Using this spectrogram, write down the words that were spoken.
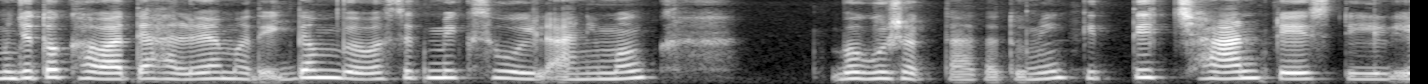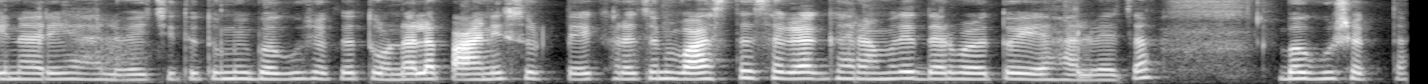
म्हणजे तो खवा त्या हलव्यामध्ये एकदम व्यवस्थित मिक्स होईल आणि मग बघू शकता आता तुम्ही किती छान टेस्ट येईल येणारे ह्या हलव्याची. तर तुम्ही बघू शकता तोंडाला पाणी सुटतं आहे खरंच वास तर सगळ्या घरामध्ये दरवळतो या हलव्याचा. बघू शकता.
